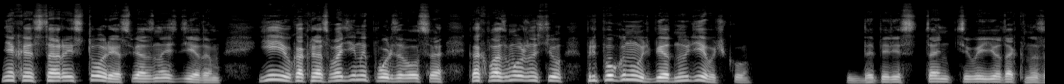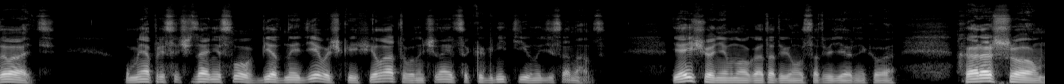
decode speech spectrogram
некая старая история, связанная с дедом. Ею как раз Вадим и пользовался, как возможностью припугнуть бедную девочку». «Да перестаньте вы ее так называть!» У меня при сочетании слов «бедная девочка» и «Филатова» начинается когнитивный диссонанс. Я еще немного отодвинулся от Ведерникова. «Хорошо.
